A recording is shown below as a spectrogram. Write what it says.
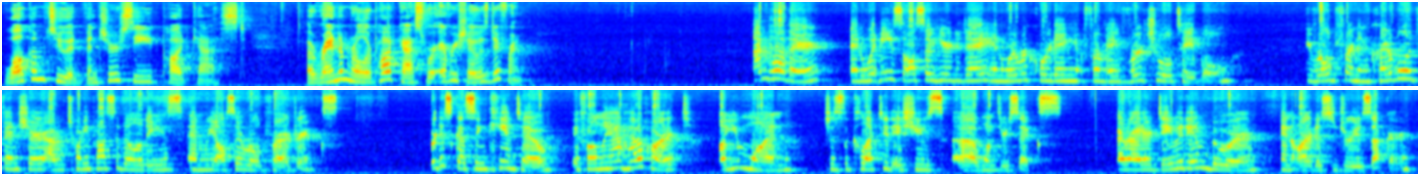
Welcome to Adventure Seed Podcast, a random roller podcast where every show is different. I'm Heather, and Whitney's also here today, and we're recording from a virtual table. We rolled for an incredible adventure out of 20 possibilities, and we also rolled for our drinks. We're discussing Canto, If Only I Had a Heart, Volume 1, which is the collected issues uh, 1 through 6, by writer David M. Booher and artist Drew Zucker.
